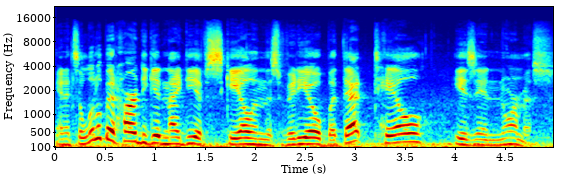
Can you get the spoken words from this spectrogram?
And it's a little bit hard to get an idea of scale in this video, but that tail is enormous.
